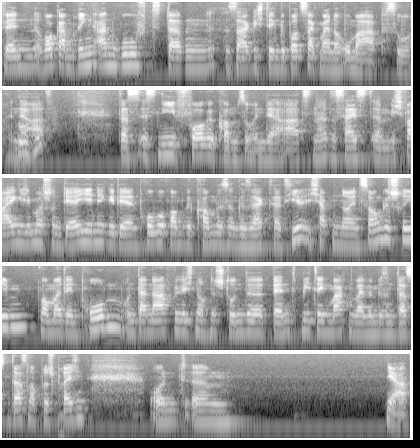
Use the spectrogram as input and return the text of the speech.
wenn Rock am Ring anruft, dann sage ich den Geburtstag meiner Oma ab, so in der mhm. Art. Das ist nie vorgekommen, so in der Art. Ne? Das heißt, ähm, ich war eigentlich immer schon derjenige, der in den Proberaum gekommen ist und gesagt hat, hier, ich habe einen neuen Song geschrieben, wollen wir den proben und danach will ich noch eine Stunde Band-Meeting machen, weil wir müssen das und das noch besprechen. Und ähm, ja,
